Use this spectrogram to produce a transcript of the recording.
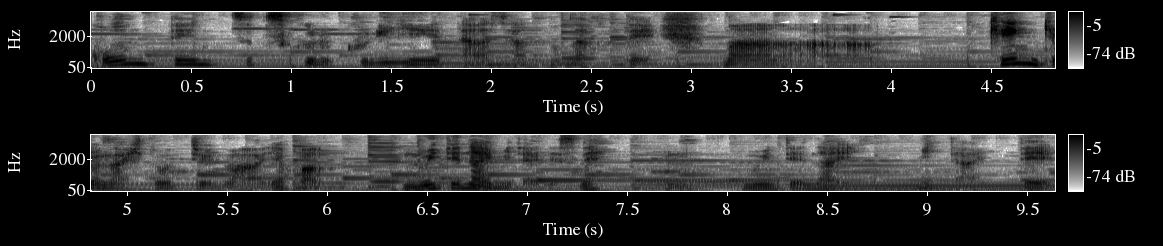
コンテンツ作るクリエイターさんの中で、まあ、謙虚な人っていうのはやっぱ向いてないみたいですね。うん、向いてないみたいで、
